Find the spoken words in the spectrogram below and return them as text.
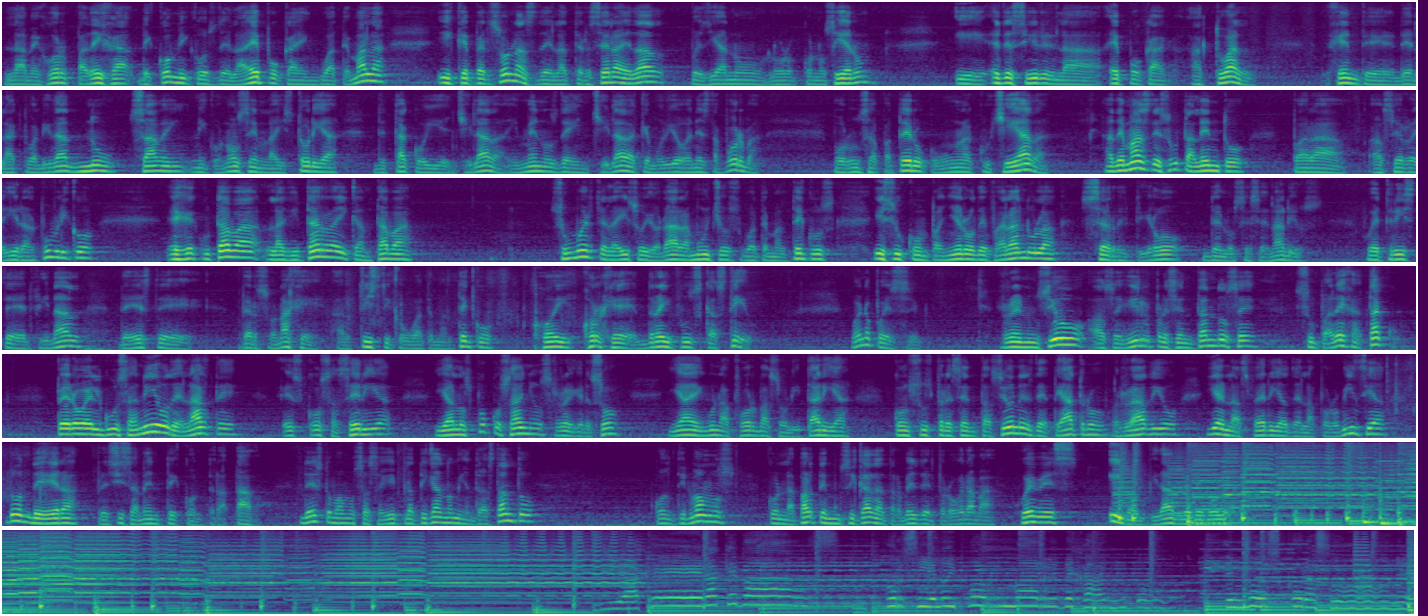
la mejor pareja de cómicos de la época en Guatemala y que personas de la tercera edad pues ya no lo conocieron y es decir en la época actual. Gente de la actualidad no saben ni conocen la historia de taco y enchilada y menos de enchilada que murió en esta forma por un zapatero con una cuchillada además de su talento para hacer reír al público ejecutaba la guitarra y cantaba Su muerte la hizo llorar a muchos guatemaltecos y su compañero de farándula se retiró de los escenarios. Fue triste el final de este personaje artístico guatemalteco, Jorge Dreyfus Castillo. Bueno, pues eh, renunció a seguir presentándose su pareja Taco, pero el gusanillo del arte es cosa seria y a los pocos años regresó ya en una forma solitaria con sus presentaciones de teatro, radio y en las ferias de la provincia donde era precisamente contratado. De esto vamos a seguir platicando. Mientras tanto, continuamos con la parte musical a través del programa Jueves Inolvidable de Bolero. Viajera que vas por cielo y por mar dejando en los corazones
